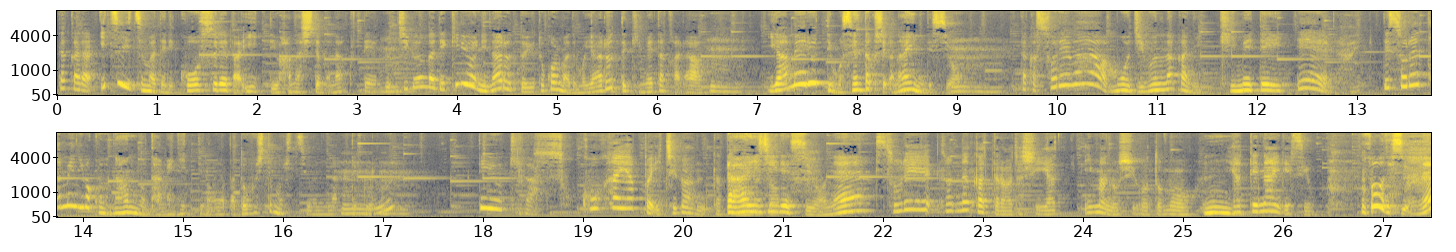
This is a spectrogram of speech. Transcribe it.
だからいついつまでにこうすればいいっていう話ではなくて、うん、自分ができるようになるというところまでもやるって決めたから、うん、やめるっていうも選択肢がないんですよ、うん、だからそれはもう自分の中に決めていて、はい、でそれためにはこの何のためにっていうのがやっぱどうしても必要になってくる。っていう気が。そこがやっぱ一番だ大事ですよね。それがなかったら私や今の仕事もやってないですよ、そうですよね、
